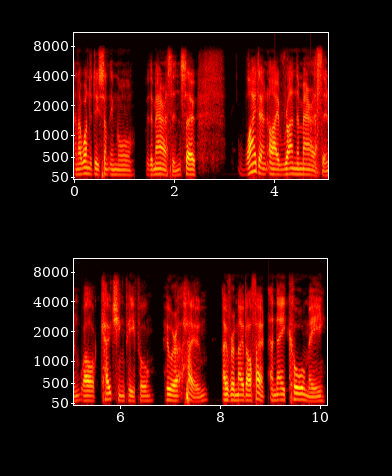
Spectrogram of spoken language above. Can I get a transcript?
and I want to do something more with a marathon. So why don't I run the marathon while coaching people who are at home over a mobile phone? And they call me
